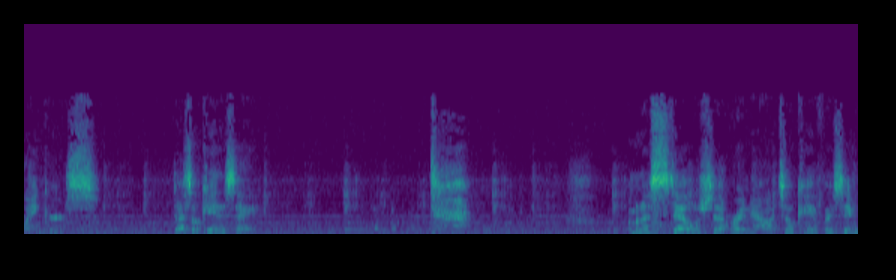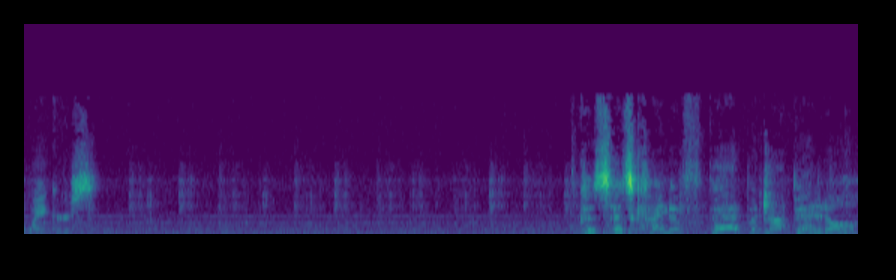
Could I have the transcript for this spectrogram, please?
Wankers. That's okay to say. I'm gonna establish that right now. It's okay if I say wankers. Because that's kind of bad, but not bad at all.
